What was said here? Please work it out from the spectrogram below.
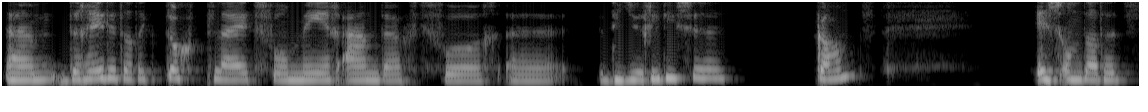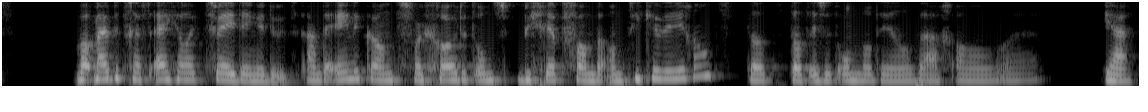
Um, de reden dat ik toch pleit voor meer aandacht voor de juridische kant, is omdat het, wat mij betreft, eigenlijk twee dingen doet. Aan de ene kant vergroot het ons begrip van de antieke wereld. Dat, dat is het onderdeel waar al uh, ja,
